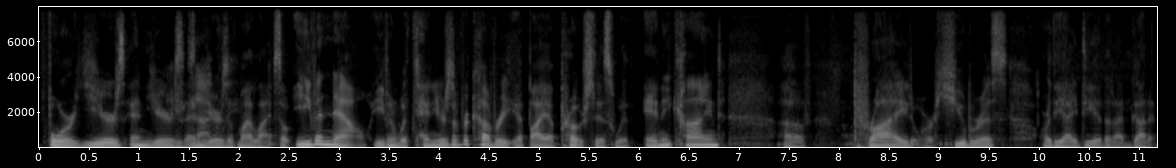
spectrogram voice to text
for years and years and years of my life. So even now, even with 10 years of recovery, if I approach this with any kind of pride or hubris or the idea that I've got it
